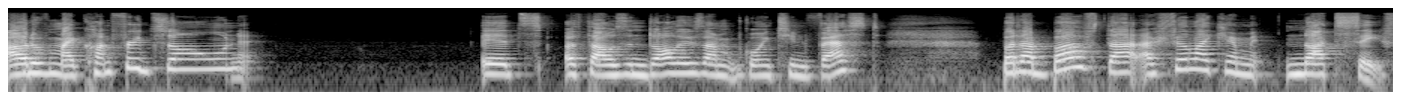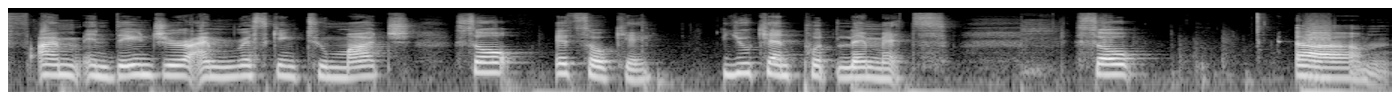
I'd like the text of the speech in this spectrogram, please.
out of my comfort zone. It's a thousand dollars I'm going to invest but above that, I feel like I'm not safe. I'm in danger. I'm risking too much. So it's okay. You can put limits. So, um,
